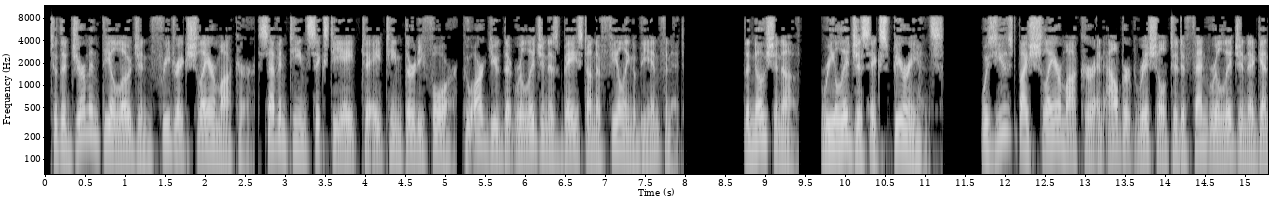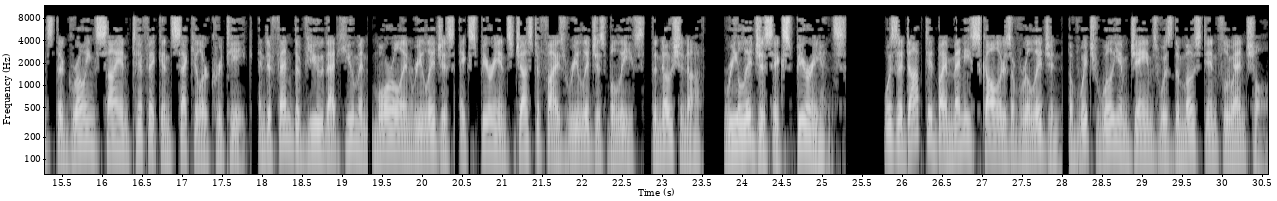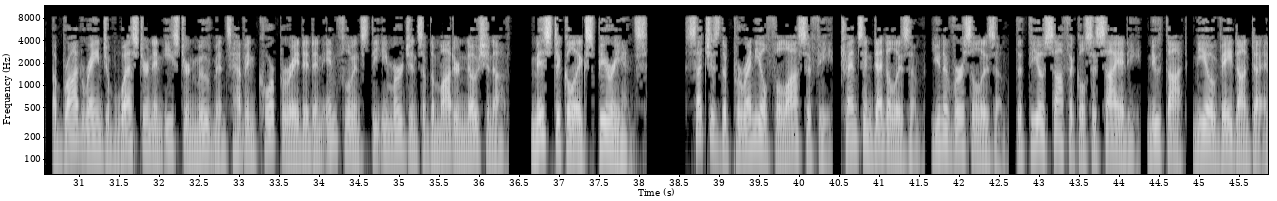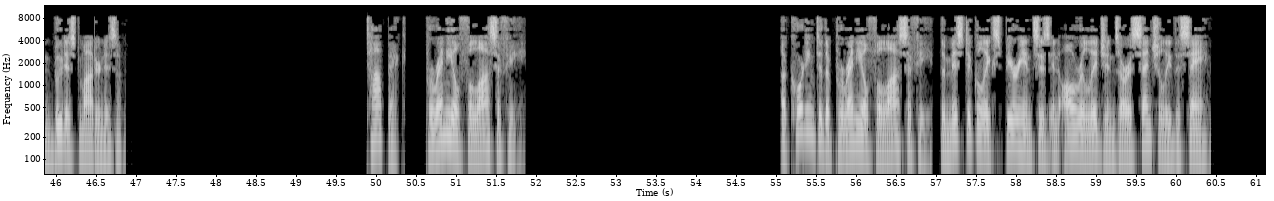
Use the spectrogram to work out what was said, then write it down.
To the German theologian Friedrich Schleiermacher (1768–1834), who argued that religion is based on a feeling of the infinite. The notion of religious experience was used by Schleiermacher and Albert Ritschl to defend religion against the growing scientific and secular critique, and defend the view that human moral and religious experience justifies religious beliefs. The notion of religious experience was adopted by many scholars of religion, of which William James was the most influential. A broad range of Western and Eastern movements have incorporated and influenced the emergence of the modern notion of mystical experience, such as the perennial philosophy, transcendentalism, universalism, the Theosophical Society, New Thought, Neo-Vedanta and Buddhist modernism. Perennial philosophy According to the perennial philosophy, the mystical experiences in all religions are essentially the same.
